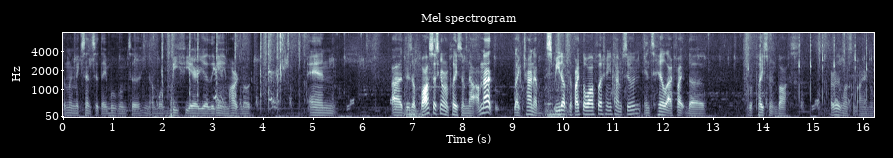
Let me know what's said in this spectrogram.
So it makes sense that they move him to you know more beefy area of the game, hard mode. And uh, there's a boss that's gonna replace him now. I'm not like trying to speed up to fight the wall of flesh anytime soon until I fight the replacement boss. I really want some iron ore.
